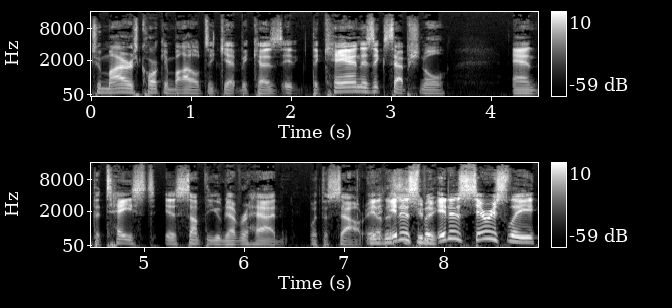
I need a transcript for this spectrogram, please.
to Myers Cork and Bottle to get because it the can is exceptional, and the taste is something you've never had with the sour. Yeah, it, it is, is it is seriously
